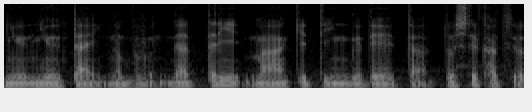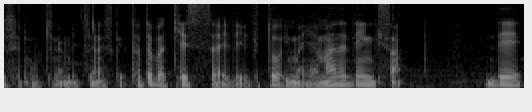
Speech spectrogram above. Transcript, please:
入入隊の部分であったりマーケティングデータとして活用する大きな3つなんですけど例えば決済でいくと今山田電機さんで、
